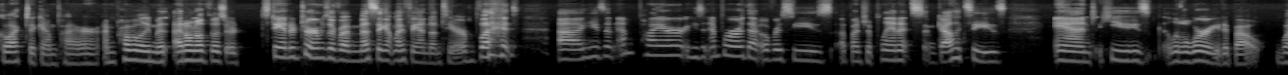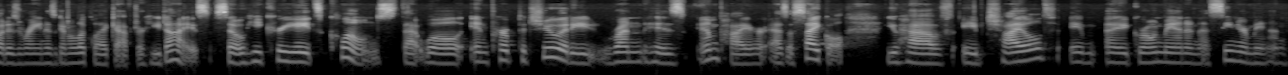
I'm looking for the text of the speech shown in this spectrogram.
Galactic Empire. I'm probably. I don't know if those are standard terms or if I'm messing up my fandoms here, but uh, he's an empire. He's an emperor that oversees a bunch of planets and galaxies and he's a little worried about what his reign is going to look like after he dies. So he creates clones that will, in perpetuity, run his empire as a cycle. You have a child, a, a grown man, and a senior man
